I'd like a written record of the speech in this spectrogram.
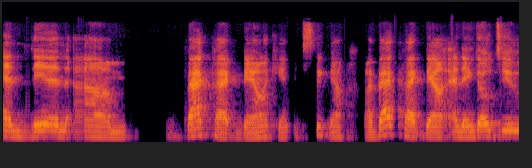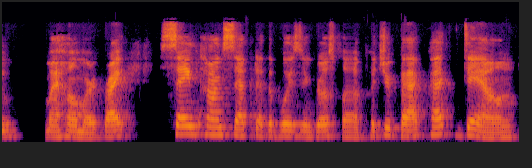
and then um, backpack down. I can't speak now. My backpack down, and then go do my homework. Right. Same concept at the Boys and Girls Club. Put your backpack down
